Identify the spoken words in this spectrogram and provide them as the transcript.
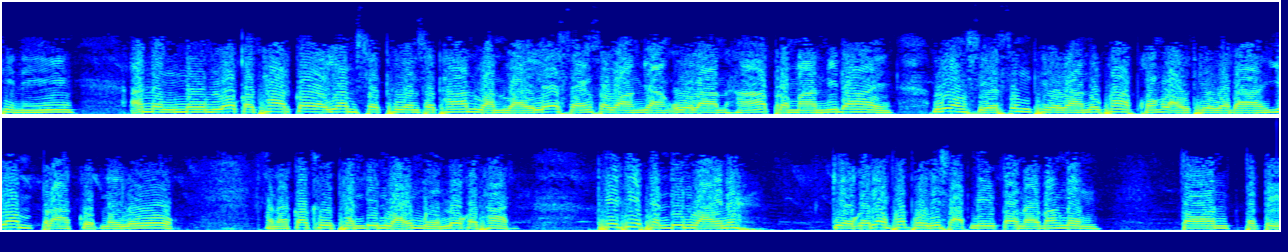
ที่นี้ อันหนึ่งมูลโลกธาตุก็ย่อมสะเทือนสะท้านหวั่นไหวและแสงสว่างอย่างโอฬารหาประมาณไม่ได้ล่วงเสียซึ่งเทวานุภาพของเหล่าเทวดาย่อมปรากฏในโลก นนั้นก็คือแผ่นดินไหวเหมือนโลกธาตุที่ที่แผ่นดินไหวนะเกี่ยวกับเรื่องพระโพธิสัตว์มีตอนไหนบ้างหนึ่งตอนปฏิ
